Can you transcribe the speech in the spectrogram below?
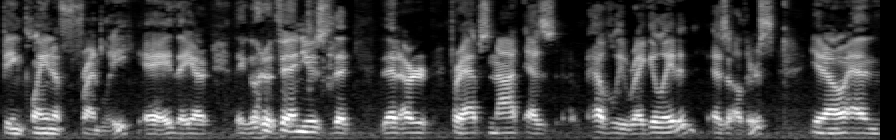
being plaintiff friendly. A they are they go to venues that that are perhaps not as heavily regulated as others, you know, and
